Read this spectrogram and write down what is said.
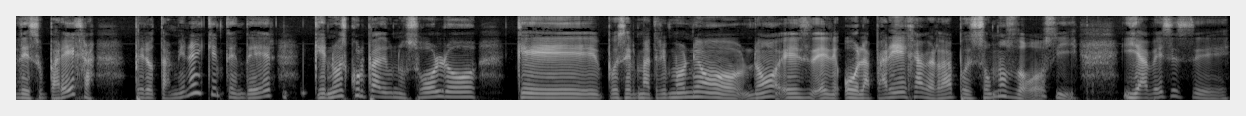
de su pareja. Pero también hay que entender que no es culpa de uno solo, que pues el matrimonio no es eh, o la pareja verdad pues somos dos y y a veces eh,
